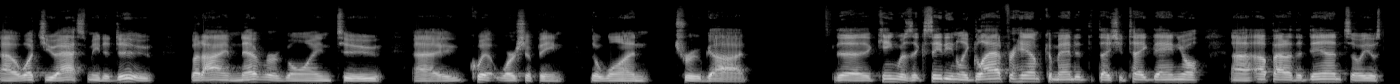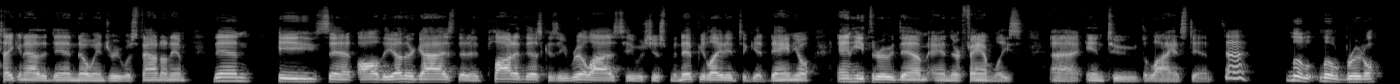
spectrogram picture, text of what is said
uh, what you ask me to do, but I am never going to uh, quit worshiping the one true God. The king was exceedingly glad for him, commanded that they should take Daniel uh, up out of the den. So he was taken out of the den. No injury was found on him. Then he sent all the other guys that had plotted this because he realized he was just manipulated to get Daniel, and he threw them and their families uh, into the lion's den. Eh, little little brutal,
